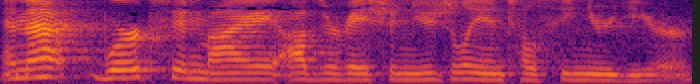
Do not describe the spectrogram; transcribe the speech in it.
And that works in my observation usually until senior year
